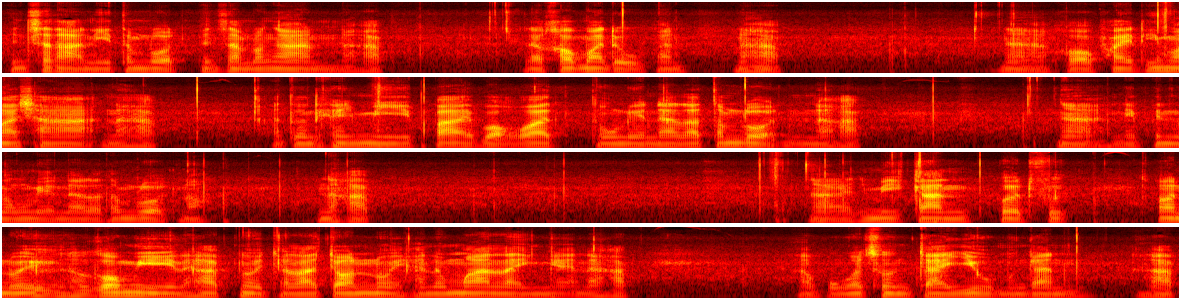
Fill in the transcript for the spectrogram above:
เป็นสถานีตำรวจเป็นสำนักงานนะครับ แล้วเข้ามาดูกันนะครับนะขออภัยที่มาช้านะครับตรงนี้มีป้ายบอกว่าโรงเรียนนายรัฐตำรวจนะครับนะนี่เป็นโรงเรียนนายรัฐตำรวจเนาะนะครับ จะมีการเปิดฝึกหน่วยอื่นเขาก็มีนะครับ หน่วยจราจรหน่วยหนุมานอะไรอย่างเงี้ยนะครับผมก็สนใจอยู่เหมือนกันนะครับ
